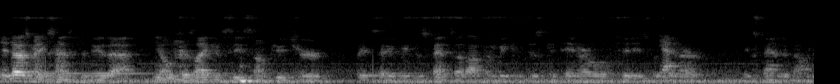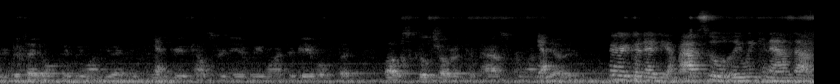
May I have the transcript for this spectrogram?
It does make sense to do that, you know, because I could see some future, they say we just fence that off and we can just contain our little kitties within Yeah. our expanded boundary, which I don't think we want to do. I think, Yeah. I agree with Councilor we want to be able to allow school children to pass from one to the Yeah. other. Very good idea, absolutely, we can add that.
